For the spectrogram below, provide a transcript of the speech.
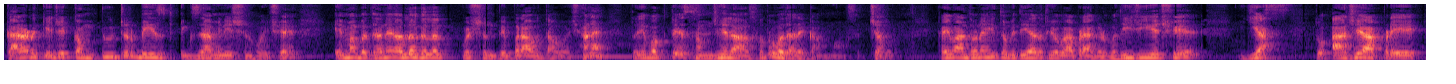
કારણ કે જે કમ્પ્યુટર બેઝડ એક્ઝામિનેશન હોય છે, એમાં બધાને અલગ અલગ ક્વેશ્ચન પેપર આવતા હોય છે ને? તો એ વખતે સમજેલા હશો તો વધારે કામમાં આવશે. ચલો, કંઈ વાંધો નહીં, તો વિદ્યાર્થીઓ આપણે આગળ વધી જઈએ છીએ. યસ તો આજે આપણે,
